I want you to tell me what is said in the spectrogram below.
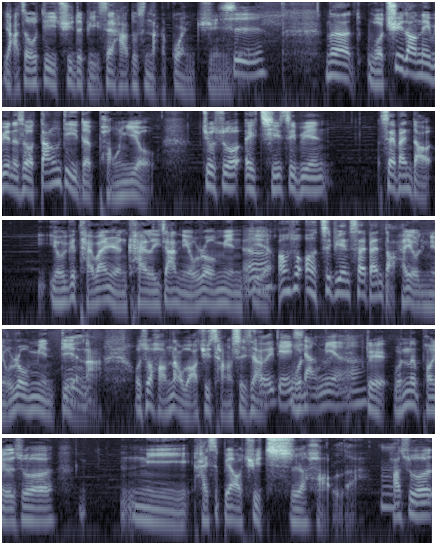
亚洲地区的比赛，他都是拿冠军。是，那我去到那边的时候，当地的朋友就说：“哎，其实这边塞班岛。”有一个台湾人开了一家牛肉面店，然后说：“哦，这边塞班岛还有牛肉面店啊！”我说：“好，那我要去尝试一下。”有一点想念啊。对，我那个朋友说：“你还是不要去吃好了。”他说：“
